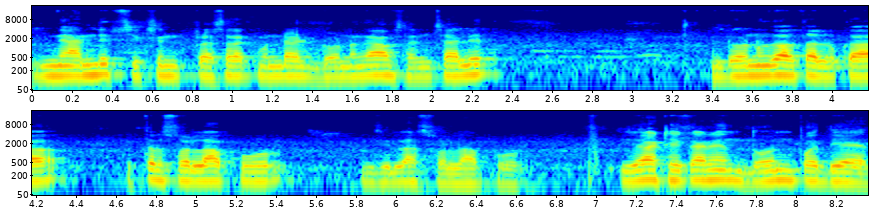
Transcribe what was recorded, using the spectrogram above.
ज्ञानदीप शिक्षण प्रसारक मंडळ डोणगाव संचालित डोणगाव तालुका उत्तर सोलापूर जिल्हा सोलापूर. या ठिकाणी दोन पदे आहेत.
